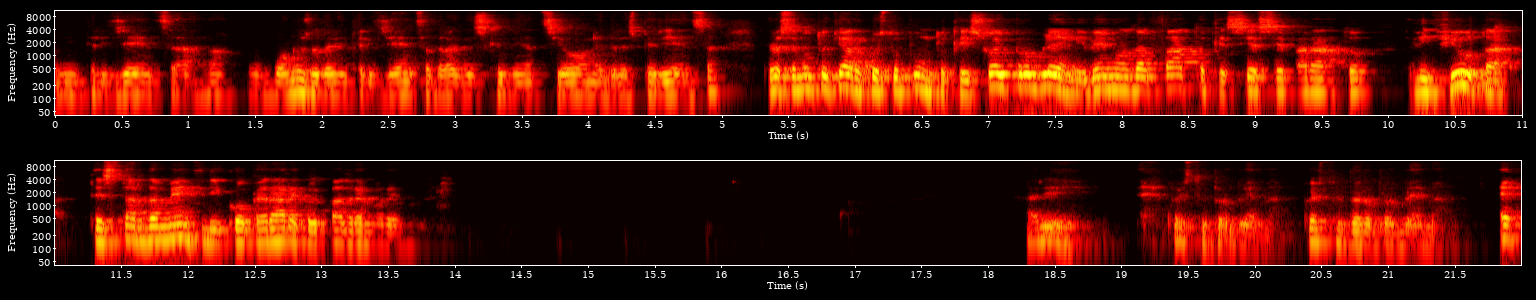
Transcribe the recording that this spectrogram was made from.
Con l'intelligenza, no? un buon uso dell'intelligenza, della discriminazione, dell'esperienza, deve essere molto chiaro a questo punto che i suoi problemi vengono dal fatto che si è separato, rifiuta testardamente di cooperare col padre amorevole. Ari, eh, questo è il problema, questo è il vero problema. E,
